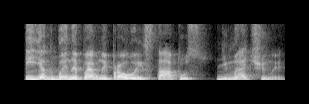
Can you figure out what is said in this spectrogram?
І якби не певний правовий статус Німеччини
